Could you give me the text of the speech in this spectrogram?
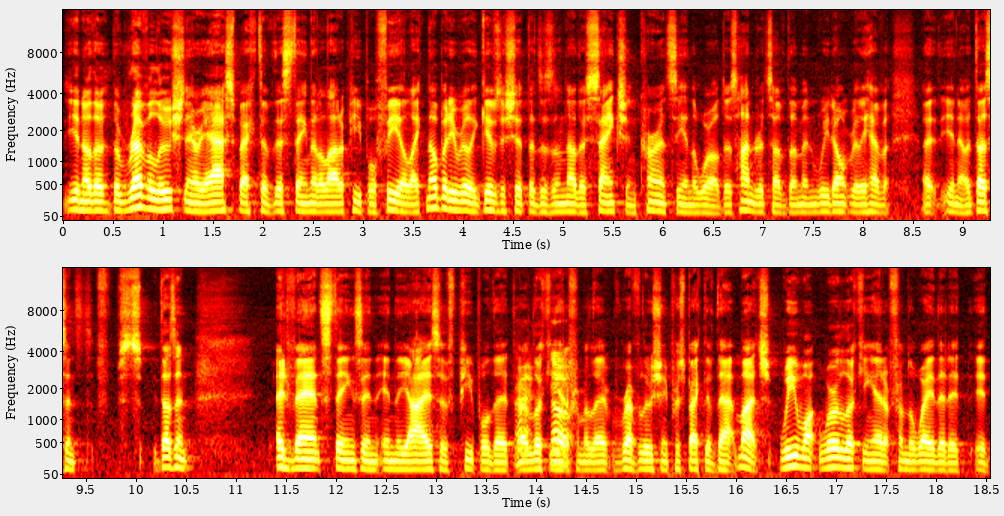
you know, the the revolutionary aspect of this thing that a lot of people feel like nobody really gives a shit that there's another sanctioned currency in the world. There's hundreds of them, and we don't really have a, a you know, it doesn't it doesn't advance things in, in the eyes of people that right. are looking no. at it from a revolutionary perspective that much. We want we're looking at it from the way that it, it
